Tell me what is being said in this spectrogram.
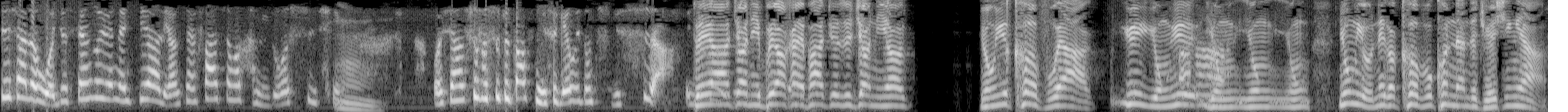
接下来我就三个月内接二连三发生了很多事情。嗯，我想师傅是不是告诉你是给我一种提示啊？对呀、叫你不要害怕，就是叫你要勇于克服呀，勇勇于啊勇勇勇拥有那个克服困难的决心呀，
